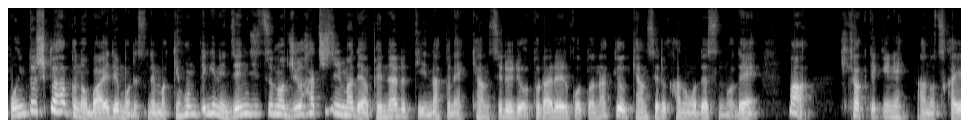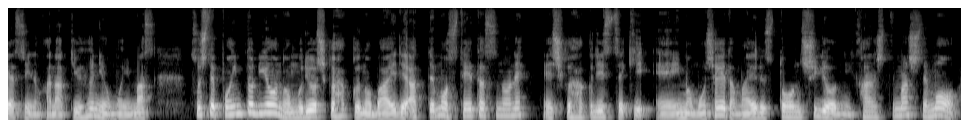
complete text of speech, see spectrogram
ポイント宿泊の場合でもですね、まあ、基本的に前日の18時まではペナルティなくね、キャンセル料取られることなくキャンセル可能ですので、まあ、比較的ね、あの、使いやすいのかなというふうに思います。そして、ポイント利用の無料宿泊の場合であっても、ステータスのね、宿泊実績、今申し上げたマイルストーン修行に関しましても、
